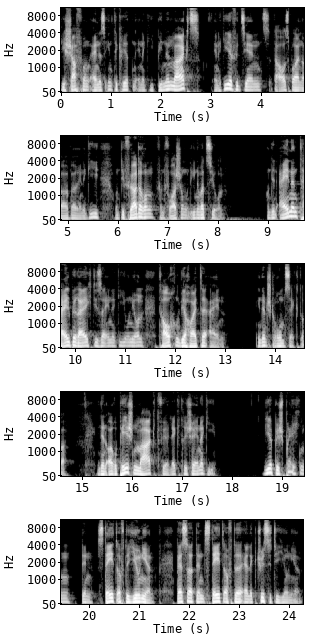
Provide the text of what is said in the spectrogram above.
die Schaffung eines integrierten Energiebinnenmarkts, Energieeffizienz, der Ausbau erneuerbarer Energie und die Förderung von Forschung und Innovation. Und in einen Teilbereich dieser Energieunion tauchen wir heute ein, in den Stromsektor in den europäischen Markt für elektrische Energie. Wir besprechen den State of the Union, besser den State of the Electricity Union.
